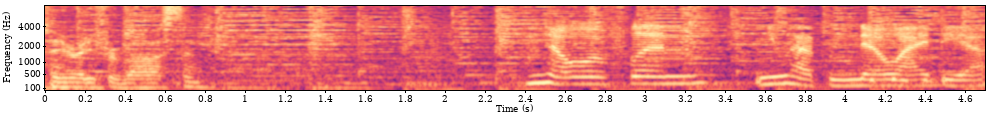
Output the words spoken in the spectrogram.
So you ready for Boston? Noah Flynn, you have no idea.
